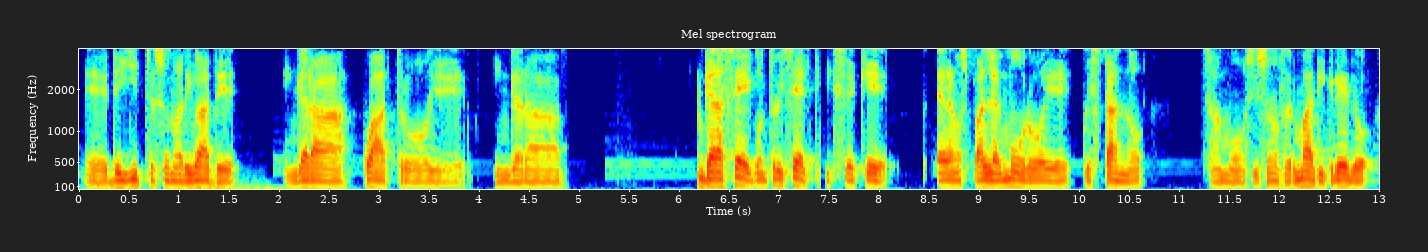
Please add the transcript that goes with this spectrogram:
eh, degli hit sono arrivate in gara 4 e in gara, in gara 6 contro i Celtics che erano spalle al muro e quest'anno diciamo, si sono fermati, credo,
